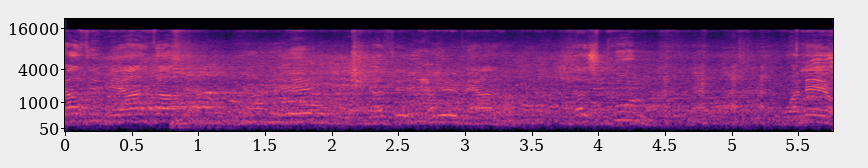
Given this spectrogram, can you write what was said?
kazi imeanza. UDA, kazi ya imeanza. Nashukuru kwa leo.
